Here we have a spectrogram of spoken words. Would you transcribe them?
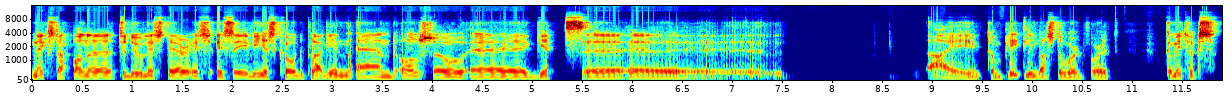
Next up on the to-do list there is, is a VS Code plugin and also uh, Git. Uh, uh, I completely lost the word for it. Commit hooks.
